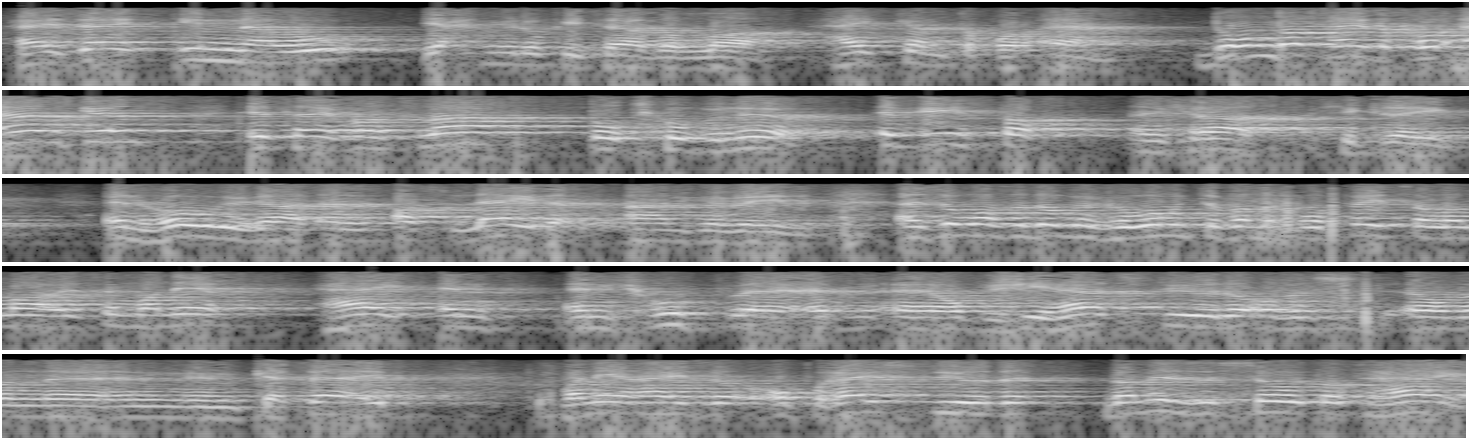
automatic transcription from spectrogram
Hij zei, innahu yahmilu kitab Allah. Hij kent de Koran. Omdat hij de Koran kent, is hij van slaaf tot gouverneur. In één stap een graad gekregen. Een hoge graad en als leider aangewezen. En zo was het ook een gewoonte van de profeet sallallahu alaihi wasallam. Wanneer hij een, een groep eh, eh op jihad stuurde of een, of een, eh, een, een. Wanneer hij ze op reis stuurde, dan is het zo dat hij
